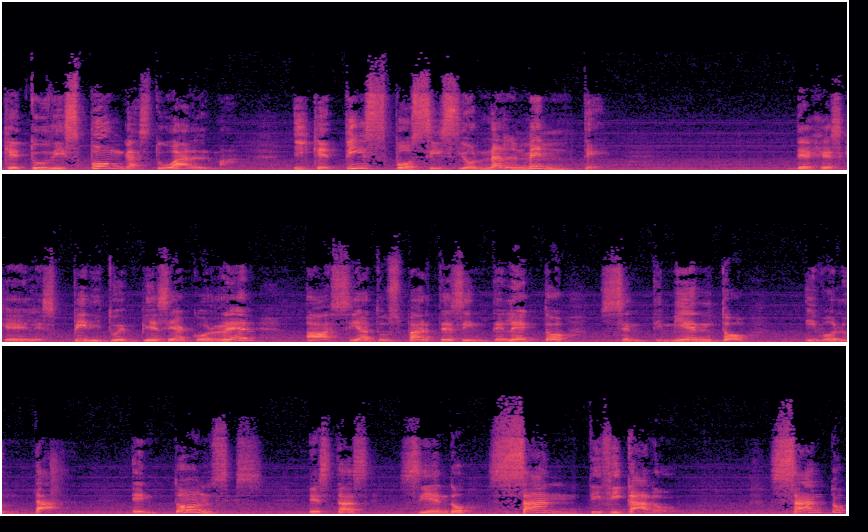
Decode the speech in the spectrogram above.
que tú dispongas tu alma y que disposicionalmente dejes que el espíritu empiece a correr hacia tus partes intelecto, sentimiento y voluntad. Entonces estás siendo santificado. Santo,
